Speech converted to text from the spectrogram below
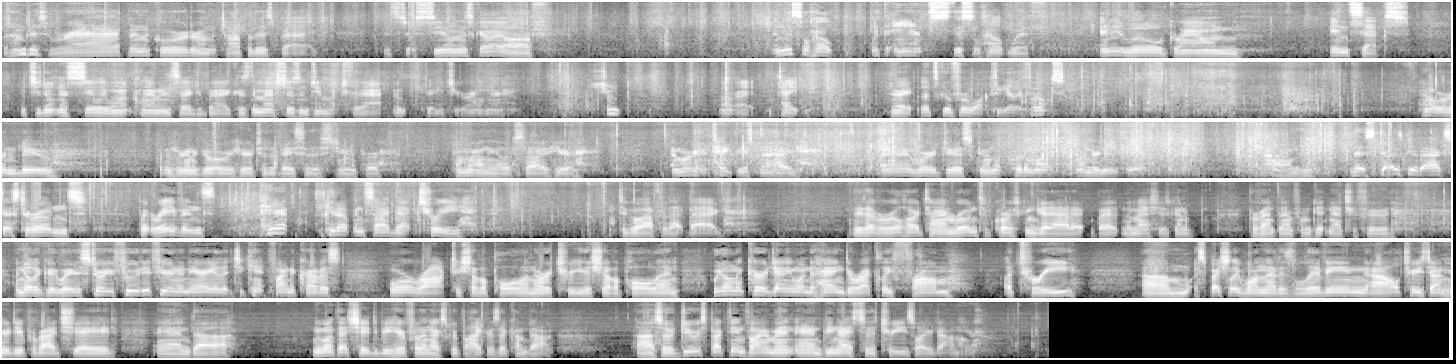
But I'm just wrapping the cord around the top of this bag. It's just sealing this guy off. And this will help with the ants. This will help with any little ground insects that you don't necessarily want climbing inside your bag because the mesh doesn't do much for that. Oh, gotta get you around there. Shunk. All right, tight. All right, let's go for a walk together, folks. Now what we're gonna do is we're gonna go over here to the base of this juniper, come around the other side here, and we're gonna take this bag and we're just gonna put them up underneath it. Um, this does give access to rodents but ravens can't get up inside that tree to go after that bag. They'd have a real hard time. Rodents, of course, can get at it, but the mesh is going to prevent them from getting at your food. Another good way to store your food if you're in an area that you can't find a crevice or a rock to shove a pole in or a tree to shove a pole in. We don't encourage anyone to hang directly from a tree, um, especially one that is living. All trees down here do provide shade and uh, we want that shade to be here for the next group of hikers that come down. Uh, so do respect the environment and be nice to the trees while you're down here.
